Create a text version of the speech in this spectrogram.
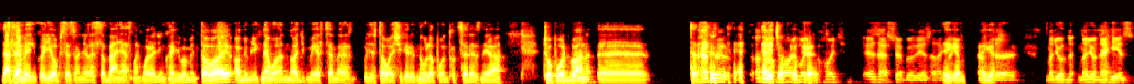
de hát reméljük, hogy jobb szezonja lesz a bányásznak, maradjunk annyiban, mint tavaly, ami mondjuk nem olyan nagy mérce, mert ugye tavaly sikerült nulla pontot szerezni a csoportban, tehát, hát az elég csak baj, hogy, hogy ezer sebből vérzenek. Igen, meg. igen. Nagyon, nagyon nehéz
